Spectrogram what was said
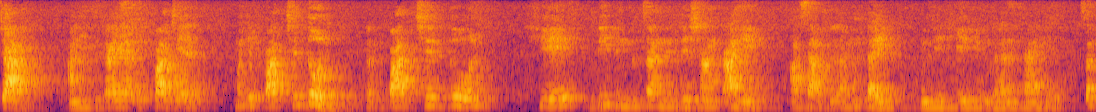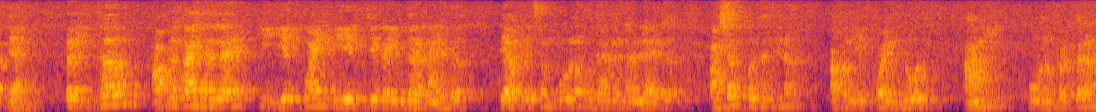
चार. आणि इथे काय आले पाच आले म्हणजे पाचशे दोन. तर पाचशे दोन हे डी बिंदूचा निर्देशांक आहे असं आपल्याला म्हणता येईल. म्हणजे हे ही उदाहरण काय आहे? सत्य आहे. तर इथं आपलं काय झालेलं आहे की एक पॉईंट एक जे काही उदाहरण आहेत ते आपले संपूर्ण उदाहरण झालेले आहेत. अशाच पद्धतीनं आपण एक पॉईंट दोन आणि पूर्ण प्रकरण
